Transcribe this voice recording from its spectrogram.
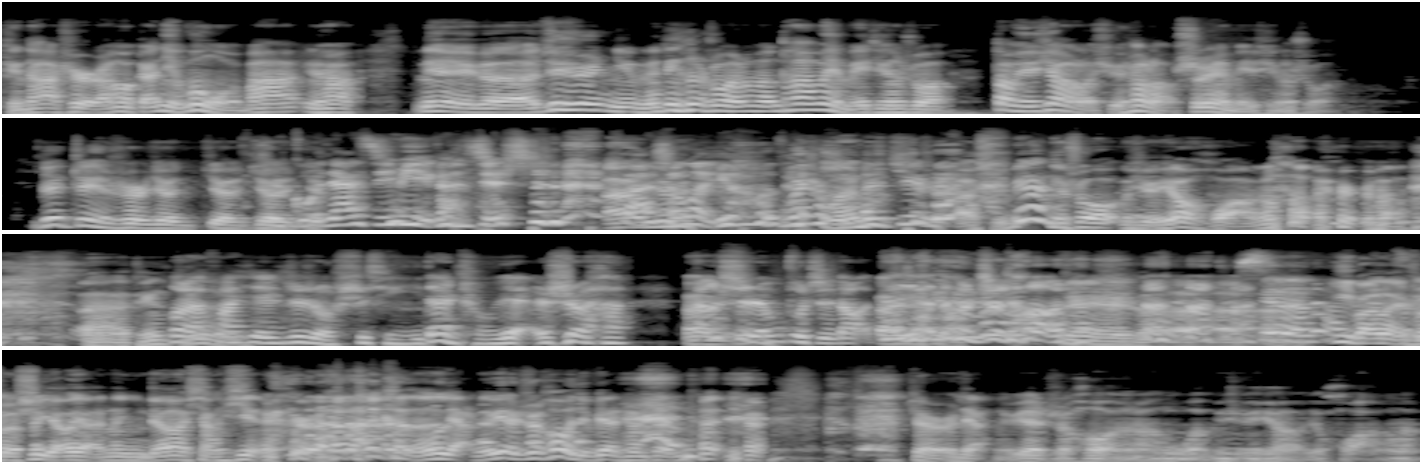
挺大事儿。然后赶紧问我妈，你看那个，就是你们听说了吗？他们也没听说。到学校了，学校老师也没听说。这这个事儿就就就国家机密，感觉是发生了以后为什么这记者随便就说我们学校黄了，是吧？呃，挺后来发现这种事情一旦重演，是吧？哎当事人不知道，大家都知道了。一般来说是谣言的，你都要相信，是吧？可能两个月之后就变成真的。这这是两个月之后，然后我们学校就黄了。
